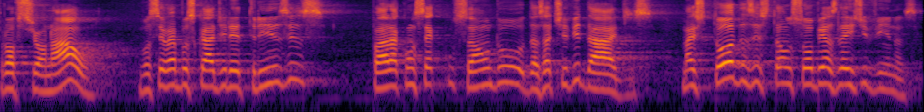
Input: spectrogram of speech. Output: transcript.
profissional, você vai buscar diretrizes para a consecução do, das atividades, mas todas estão sob as leis divinas.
